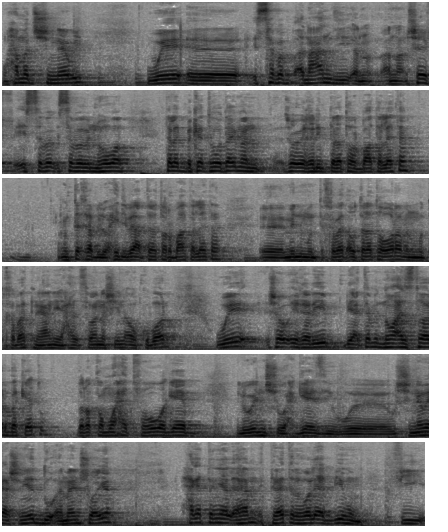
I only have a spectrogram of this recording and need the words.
ومحمد الشناوي والسبب أنا عندي أنا أنا شايف إيه السبب السبب إن هو ثلاث باكات هو دايما شوقي غريب 3 4 3 المنتخب الوحيد اللي بيلعب 3 4 3 من منتخبات أو 3 ورا من منتخباتنا يعني سواء ناشئين أو كبار. وشوقي غريب بيعتمد إن هو عايز يطير باكاته ده رقم واحد. فهو جاب الونش وحجازي والشناوي عشان يدوا أمان شوية. الحاجة الثانية الأهم الثلاثه اللي هو لعب بيهم في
